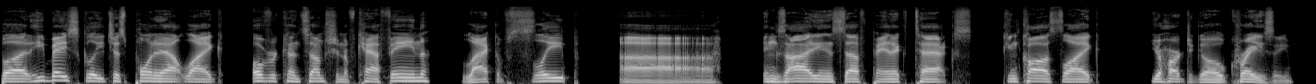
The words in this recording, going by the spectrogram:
but he basically just pointed out like overconsumption of caffeine, lack of sleep, uh, anxiety and stuff, panic attacks can cause like your heart to go crazy.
